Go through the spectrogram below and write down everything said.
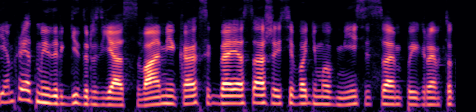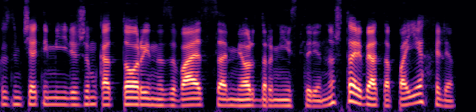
Всем привет, мои дорогие друзья, с вами, как всегда, я Саша, и сегодня мы вместе с вами поиграем в такой замечательный мини-режим, который называется Murder Mystery. Ну что, ребята, поехали.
